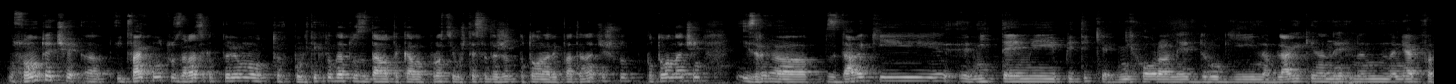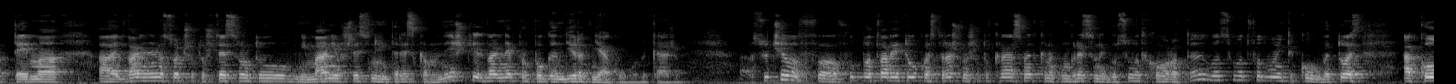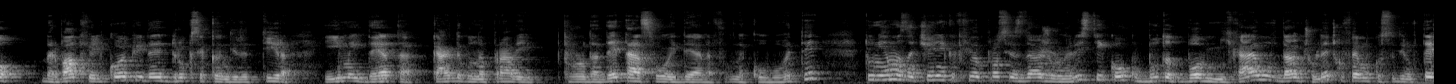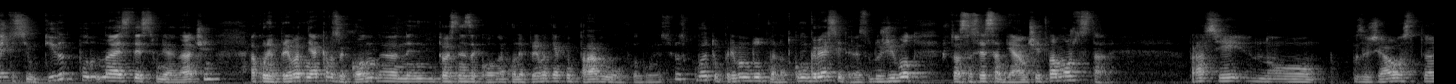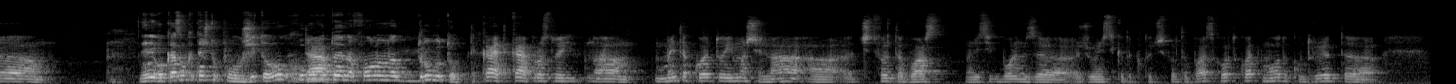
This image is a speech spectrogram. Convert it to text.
основното е, че а, и това е хубавото за разлика, примерно от в политиката, когато задават така въпроси въобще се държат по този неадекватен начин, защото по този начин, изра... а, задавайки едни теми, питайки едни хора, не други, наблягайки на, не, на, на някаква тема, а, едва ли не насочват общественото внимание, обществения интерес към нещо и едва ли не пропагандират някого, да кажем. В случая в а, футбола това не е толкова страшно, защото в крайна сметка на Конгреса не гласуват хората, гласуват футболните клубове. Тоест, ако Бербатов или който и да е друг се кандидатира и има идеята как да го направи и продаде тази своя идея на, на клубовете, то няма значение какви въпроси задава журналисти и колко бутат Боби Михайлов, Данчо Лечков, Емо Костадинов. Те ще си отидат по най-естествения начин, ако не приемат някакъв закон, т.е. не закон, ако не приемат някакво правило в футболния съюз, което примерно да отменят конгресите, не са до живот, защото аз не се съмнявам, че и това може да стане. Прав си, но за жалост Не, не го казвам като нещо положително, хубавото Да. е на фона на другото. Така е, така е. Просто а, момента, в който имаш една а, четвърта власт, нали си говорим за журналистиката като четвърта власт, хората, които могат да контролират а,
